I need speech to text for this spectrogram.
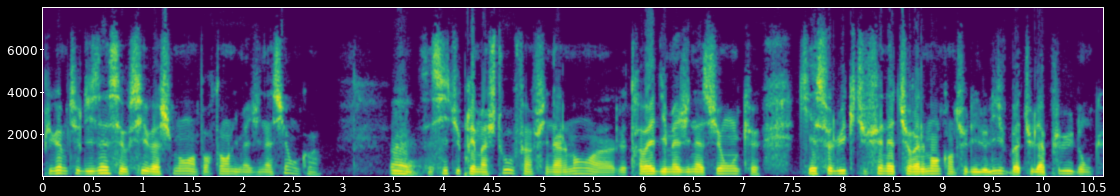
Puis comme tu le disais, c'est aussi vachement important l'imagination, quoi. Ouais. C'est si tu prémâches tout, enfin finalement, euh, le travail d'imagination que qui est celui que tu fais naturellement quand tu lis le livre, bah tu l'as plus, donc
